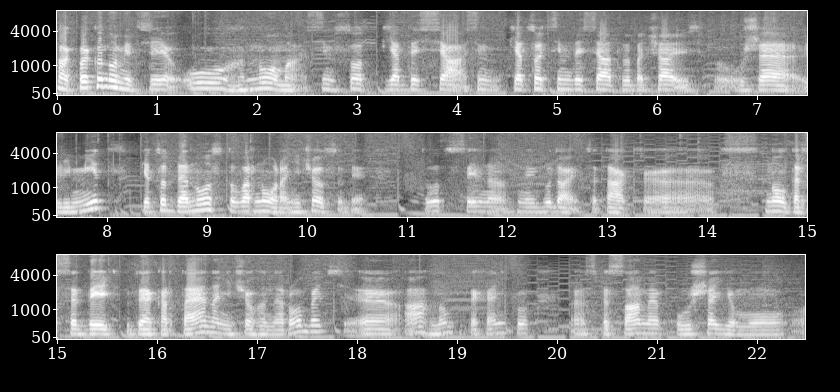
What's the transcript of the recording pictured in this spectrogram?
Так, по економіці у гнома 750, 570, вибачаюсь, вже ліміт. 590 варнора, нічого собі. Тут сильно не відбудається. Так, е, Нолтер сидить, буде картена, нічого не робить, е, а гном потихеньку е, списами пуше йому е,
